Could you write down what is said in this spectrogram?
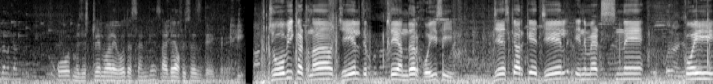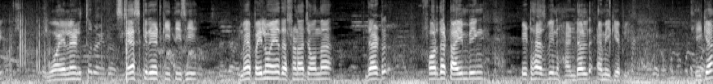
ਦਾ ਉਹ ਮੈਜਿਸਟ੍ਰੇਟ ਵਾਲੇ ਉਹ ਦੱਸਣਗੇ ਸਾਡੇ ਆਫੀਸਰਸ ਦੇਖ ਰਹੇ ਜੋ ਵੀ ਘਟਨਾ ਜੇਲ੍ਹ ਦੇ- ਅੰਦਰ ਹੋਈ ਸੀ ਜਿਸ ਕਰਕੇ ਜੇਲ੍ਹ ਇਨਮੇਟਸ ਨੇ ਕੋਈ ਵਾਇਲੈਂਟ ਸਟ੍ਰੈਸ ਕ੍ਰੀਏਟ ਕੀਤੀ ਸੀ ਮੈਂ ਪਹਿਲਾਂ ਇਹ ਦੱਸਣਾ ਚਾਹੁੰਦਾ that for the time being it has been handled amicably ਠੀਕ ਹੈ?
